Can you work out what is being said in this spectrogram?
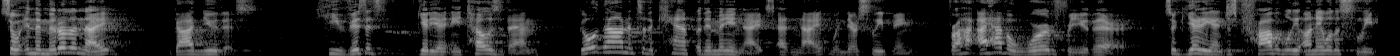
So in the middle of the night, God knew this. He visits Gideon and he tells them, Go down into the camp of the Midianites at night when they're sleeping, for I have a word for you there. So Gideon, just probably unable to sleep,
